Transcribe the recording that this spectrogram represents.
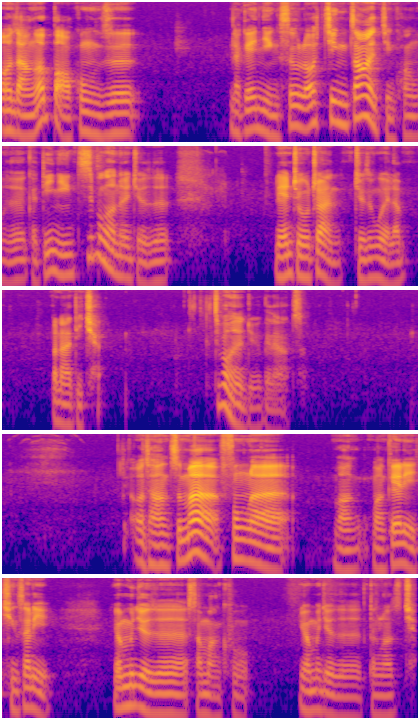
学堂个保供是。辣盖人手老紧张个情况下头，搿点人基本上头就是连轴转，就是为了拨㑚点吃，基本上就是搿能样子。学堂子嘛封了房房间里、寝室里，要么就是上网课，要么就是等老师吃。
